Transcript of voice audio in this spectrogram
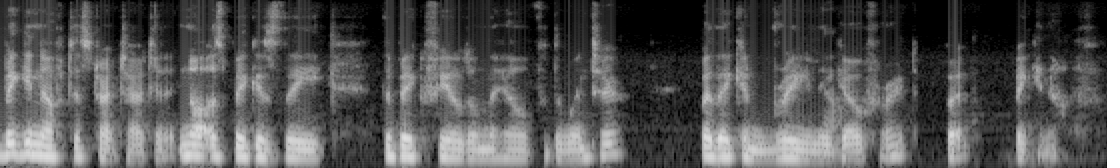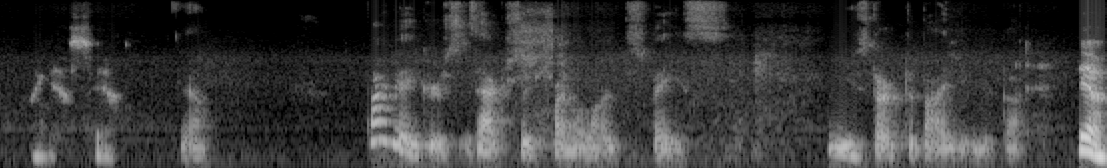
big enough to stretch out in it. Not as big as the the big field on the hill for the winter, where they can really Yeah. go for it, but big enough, I guess. Yeah. Yeah, Five acres is actually quite a large space when you start dividing it up. Yeah,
